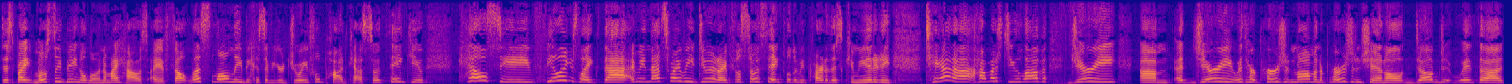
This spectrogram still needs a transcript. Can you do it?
despite mostly being alone in my house, I have felt less lonely because of your joyful podcast. So thank you. Kelsey, feelings like that. I mean, that's why we do it. I feel so thankful to be part of this community. Tana, how much do you love Jerry? Um, uh, Jerry with her Persian mom on a Persian channel, dubbed with uh,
